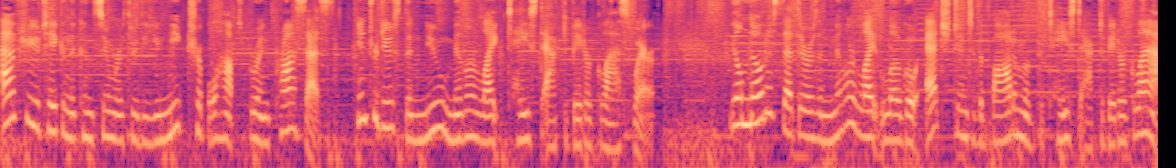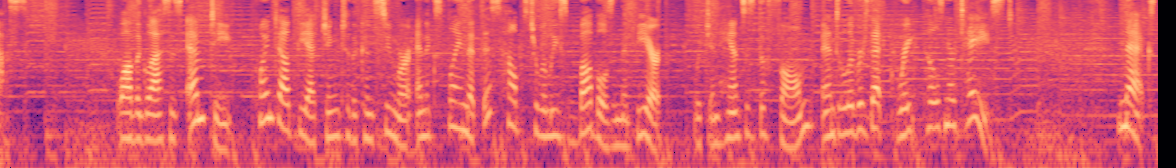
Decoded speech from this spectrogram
After you've taken the consumer through the unique triple hops brewing process, introduce the new Miller Lite Taste Activator glassware. You'll notice that there is a Miller Lite logo etched into the bottom of the Taste Activator glass. While the glass is empty, point out the etching to the consumer and explain that this helps to release bubbles in the beer, which enhances the foam and delivers that great Pilsner taste. Next,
